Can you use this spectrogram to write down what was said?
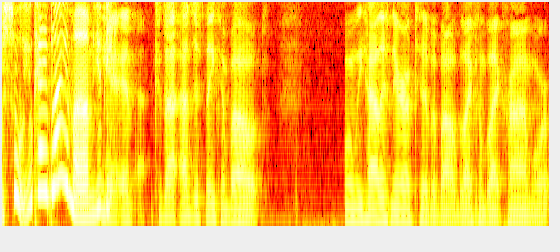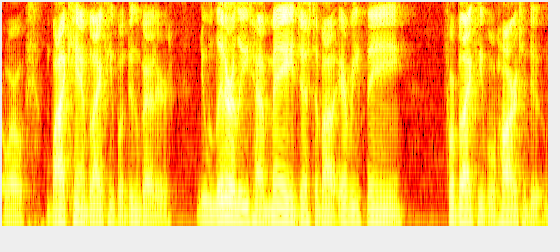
shoot, you can't blame him. You yeah, and because uh, I, I just think about when we have this narrative about black and black crime or or why can't black people do better you literally have made just about everything for black people hard to do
